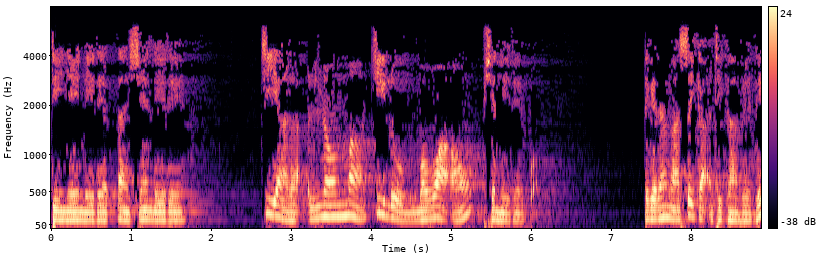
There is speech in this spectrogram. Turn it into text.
တည်ငြိမ်နေတယ်တန့်ရှင်းနေတယ်ကြည့်ရတာအလွန်မှကြည့်လို့မဝအောင်ဖြစ်နေတယ်ပေါ့တကယ်တမ်းငါစိတ်ကအဓိကပဲလေ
